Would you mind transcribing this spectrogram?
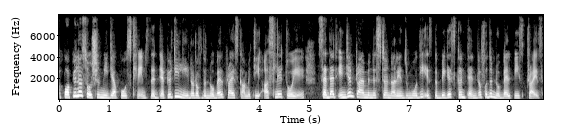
A popular social media post claims that Deputy Leader of the Nobel Prize Committee, Asle Toje, said that Indian Prime Minister Narendra Modi is the biggest contender for the Nobel Peace Prize.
